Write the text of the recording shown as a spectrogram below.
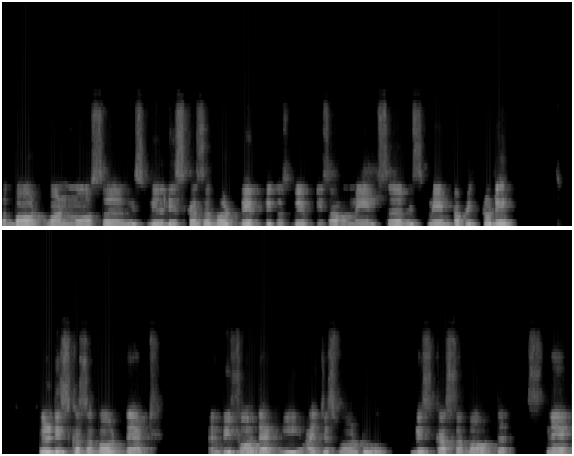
about one more service, we'll discuss about web because web is our main service, main topic today. We'll discuss about that. And before that, we, I just want to discuss about the snail,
